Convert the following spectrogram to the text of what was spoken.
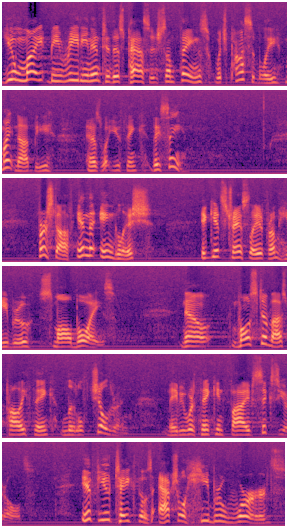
You might be reading into this passage some things which possibly might not be as what you think they seem. First off, in the English, it gets translated from Hebrew small boys. Now, most of us probably think little children. Maybe we're thinking five, six year olds. If you take those actual Hebrew words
